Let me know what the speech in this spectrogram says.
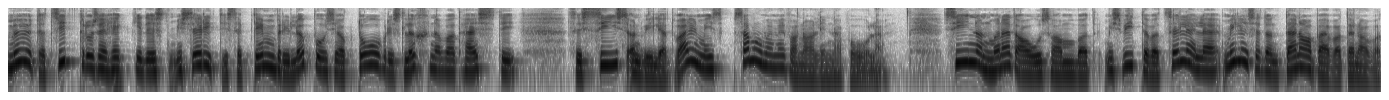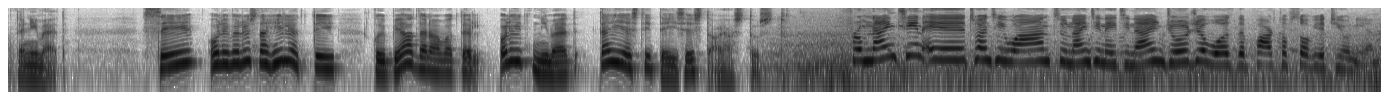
mööda tsitrusehekkidest, mis eriti septembri lõpus ja oktoobris lõhnavad hästi, sest siis on viljad valmis, samume me vanalinna poole. siin on mõned ausambad, mis viitavad sellele, millised on tänapäeva tänavate nimed see oli veel üsna hiljuti, kui peatänavatel olid nimed täiesti teisest ajastust. From 1921 to 1989 Georgia was the part of Soviet Union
